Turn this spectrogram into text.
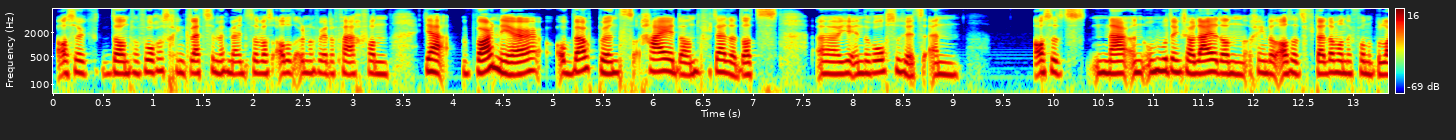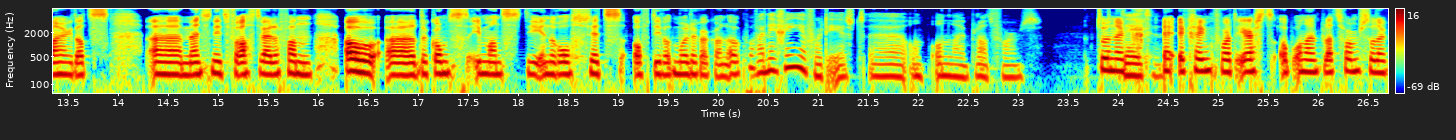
als ik dan vervolgens ging kletsen met mensen, was altijd ook nog weer de vraag van... Ja, wanneer, op welk punt ga je dan vertellen dat eh, je in de rolstoel zit? En als het naar een ontmoeting zou leiden, dan ging ik dat altijd vertellen. Want ik vond het belangrijk dat eh, mensen niet verrast werden van... Oh, eh, er komt iemand die in de rolstoel zit of die wat moeilijker kan lopen. Wanneer ging je voor het eerst eh, op online platforms Toen ik, ik ging voor het eerst op online platforms toen ik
